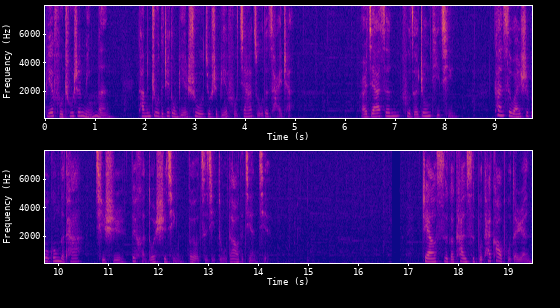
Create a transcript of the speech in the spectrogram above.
别府出身名门，他们住的这栋别墅就是别府家族的财产。而加森负责中提琴，看似玩世不恭的他，其实对很多事情都有自己独到的见解。这样四个看似不太靠谱的人，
